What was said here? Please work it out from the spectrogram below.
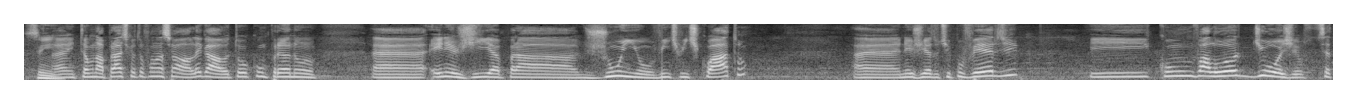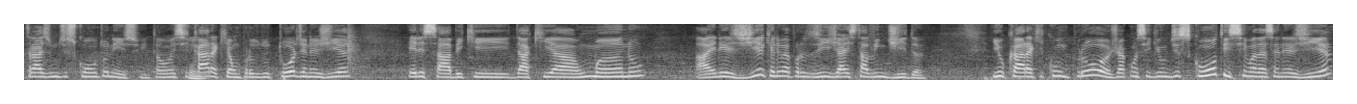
Sim. É, então, na prática, eu estou falando assim: ó, legal, eu estou comprando é, energia para junho 2024, é, energia do tipo verde, e com o valor de hoje. Você traz um desconto nisso. Então, esse Sim. cara que é um produtor de energia, ele sabe que daqui a um ano a energia que ele vai produzir já está vendida. E o cara que comprou já conseguiu um desconto em cima dessa energia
